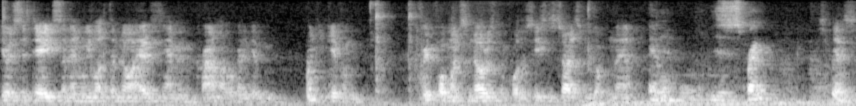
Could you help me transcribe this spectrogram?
Give us the dates and then we let them know ahead of time in Crown, we're gonna give them, we can give them three, or four months' notice before the season starts, we go from there. And this is spring? Yes.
